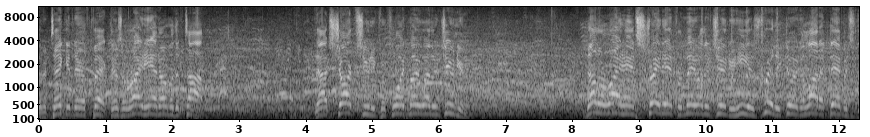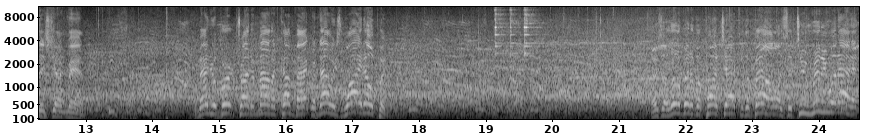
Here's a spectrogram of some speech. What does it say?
that are taking their effect. There's a right hand over the top. Now it's sharpshooting for Floyd Mayweather Jr. Another right hand straight in from Mayweather Jr. He is really doing a lot of damage to this young man. Emanuel Burton trying to mount a comeback, but now he's wide open. There's a little bit of a punch after the bell as the two really went at it.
